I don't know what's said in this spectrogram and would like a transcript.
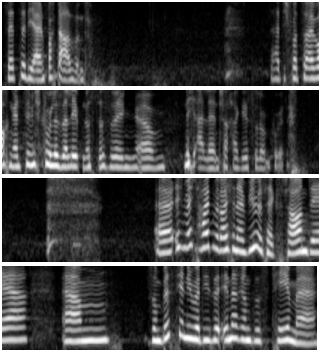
Sätze, die einfach da sind. Da hatte ich vor zwei Wochen ein ziemlich cooles Erlebnis, deswegen ähm, nicht alle in Schach AG uncool. Äh, ich möchte heute mit euch in einen Bibeltext schauen, der ähm, so ein bisschen über diese inneren Systeme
